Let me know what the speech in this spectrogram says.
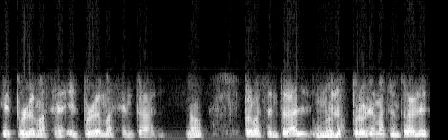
el problema el problema central, ¿no? El problema central, uno de los problemas centrales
